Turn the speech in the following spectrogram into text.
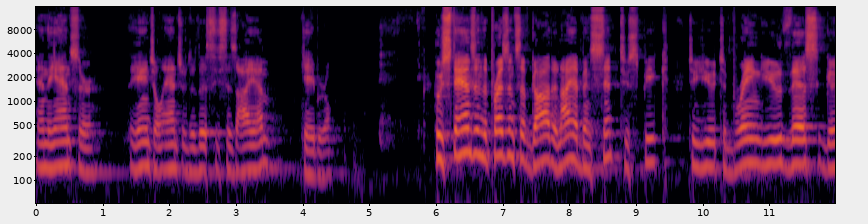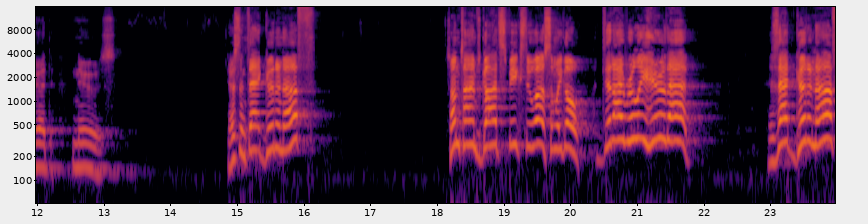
And the answer, the angel answered to this, he says, I am Gabriel, who stands in the presence of God, and I have been sent to speak to you to bring you this good news. Isn't that good enough? Sometimes God speaks to us and we go, Did I really hear that? Is that good enough?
